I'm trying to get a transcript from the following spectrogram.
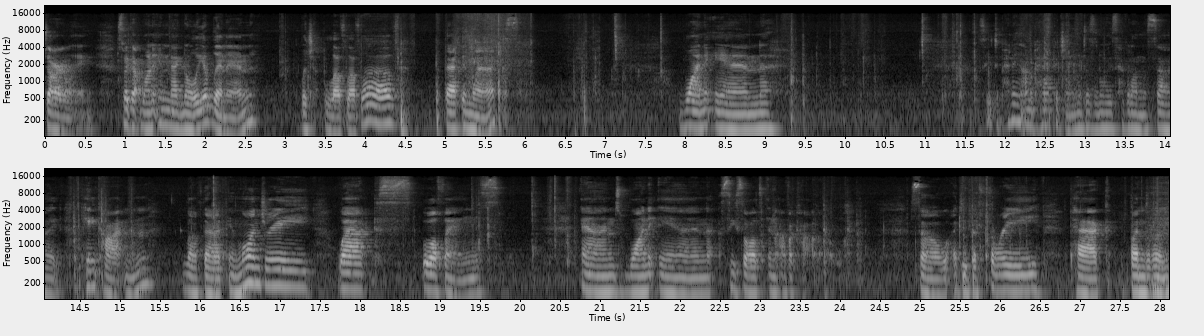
Darling. So I got one in Magnolia Linen, which love, love, love. That in wax. One in, see, depending on the packaging, it doesn't always have it on the side. Pink Cotton, love that in laundry, wax, all things. And one in sea salt and avocado. So I did the three pack bundle and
